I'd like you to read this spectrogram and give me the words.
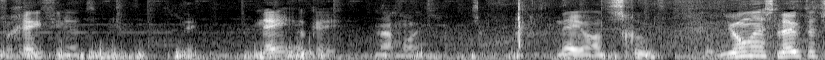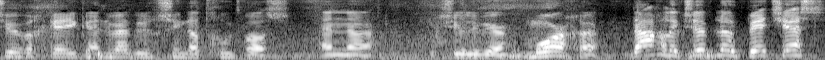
vergeef je het? Nee. Nee? Oké. Nou, mooi. Nee man, het is goed. Jongens, leuk dat jullie hebben gekeken en nu hebben jullie gezien dat het goed was. En eh, ik zie jullie weer morgen. Dagelijks upload, bitches!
